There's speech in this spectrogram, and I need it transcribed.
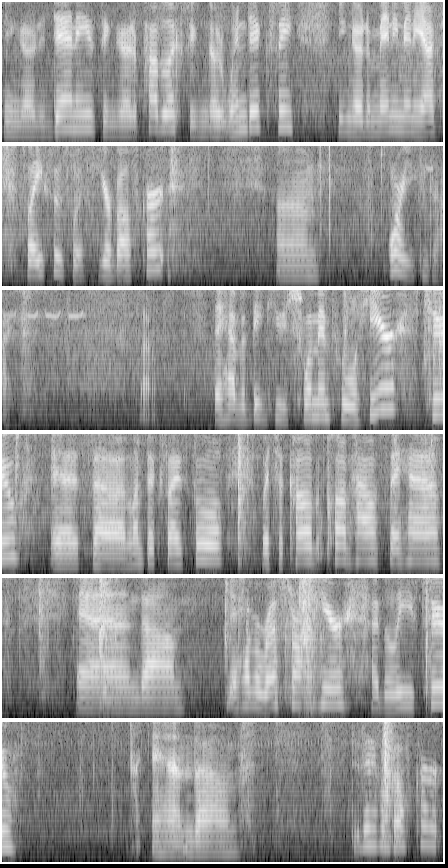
you can go to Denny's, you can go to Publix, you can go to Winn-Dixie, you can go to many, many places with your golf cart, um, or you can drive. So, they have a big, huge swimming pool here too. It's an Olympic-sized pool, which a club clubhouse they have, and um, they have a restaurant here, I believe, too. And, um, do they have a golf cart?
